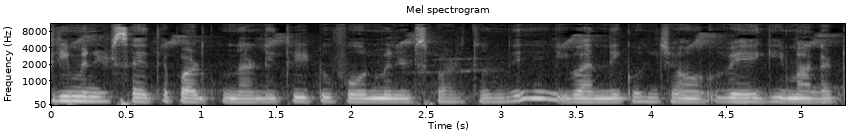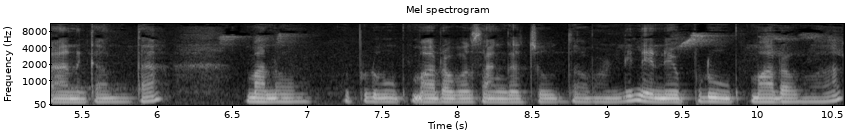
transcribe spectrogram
త్రీ మినిట్స్ అయితే పడుతుందండి. త్రీ టు ఫోర్ మినిట్స్ పడుతుంది. ఇవన్నీ కొంచెం వేగి మగటానికంతా మనం ఇప్పుడు ఉప్మా రవ్వ సంగతి చూద్దామండి. నేను ఎప్పుడు ఉప్మా రవ్వ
